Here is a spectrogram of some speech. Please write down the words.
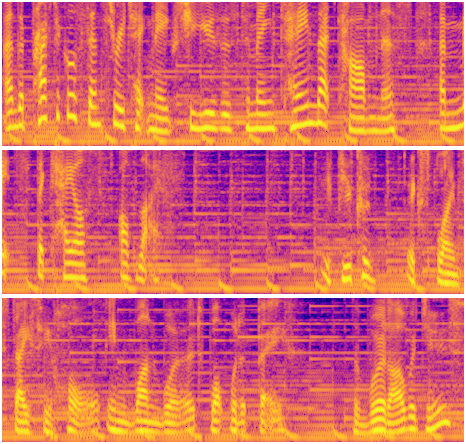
and the practical sensory techniques she uses to maintain that calmness amidst the chaos of life. If you could explain Stacie Hall in one word, what would it be? The word I would use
